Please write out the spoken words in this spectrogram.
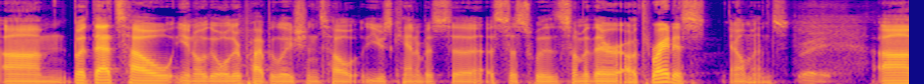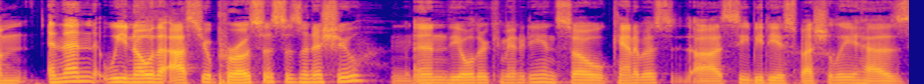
Um, but that's how you know the older populations help use cannabis to assist with some of their arthritis ailments. Right. Um, and then we know that osteoporosis is an issue Mhm. in the older community, and so cannabis, uh, CBD especially, has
